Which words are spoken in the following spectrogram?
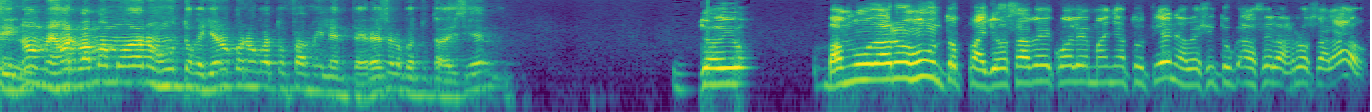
decir? No, mejor vamos a mudarnos juntos, que yo no conozco a tu familia entera. Eso es lo que tú estás diciendo. yo digo, vamos a mudarnos juntos para yo saber cuáles mañas tú tienes, a ver si tú haces el arroz salado.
